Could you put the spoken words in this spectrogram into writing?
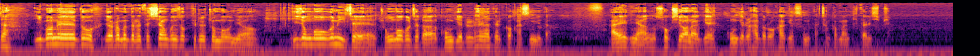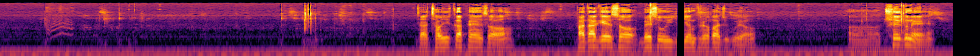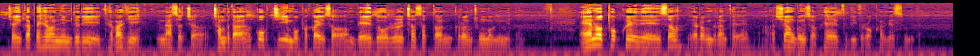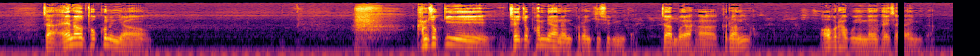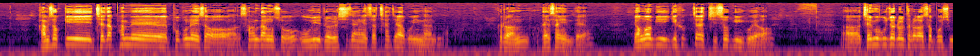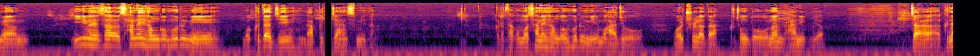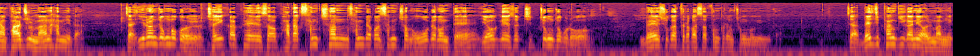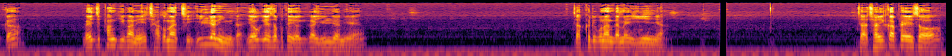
자, 이번에도 여러분들한테 시장 분석 드릴 종목은요. 이 종목은 이제 종목을 제가 공개를 해야 될 것 같습니다. 아예 그냥 속 시원하게 공개를 하도록 하겠습니다. 잠깐만 기다리십시오. 자, 저희 카페에서 바닥에서 매수 의견 들어가지고요. 어, 최근에 저희 카페 회원님들이 대박이 났었죠. 전부 다 꼭지 목표가에서 매도를 쳤었던 그런 종목입니다. 에너토크에 대해서 여러분들한테 어, 시황 분석해 드리도록 하겠습니다. 자, 에너토크는요. 감속기 제조 판매하는 그런 기술입니다. 자, 뭐야, 아, 그런 업을 하고 있는 회사입니다. 감속기 제작 판매 부분에서 상당수 우위를 시장에서 차지하고 있는 그런 회사인데요. 영업이익이 흑자 지속이고요. 어, 재무구조를 들어가서 보시면 이 회사 사내 현금 흐름이 뭐 그다지 나쁘지 않습니다. 그렇다고 뭐 사내 현금 흐름이 뭐 아주 월출나다 그 정도는 아니고요. 자, 그냥 봐줄만 합니다. 자, 이런 종목을 저희 카페에서 바닥 3,300원, 3,500원대 여기에서 집중적으로 매수가 들어갔었던 그런 종목입니다. 자, 매집한 기간이 얼마입니까? 매집한 기간이 자그마치 1년입니다. 여기에서부터 여기가 1년이에요. 자, 그리고 난 다음에 2년. 자, 저희 카페에서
